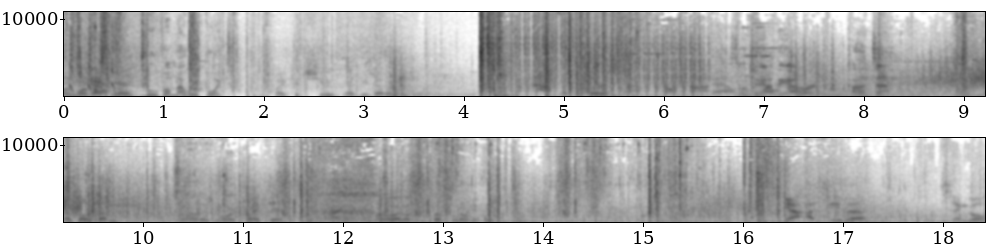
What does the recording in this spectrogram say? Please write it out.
One more back here. Move on my waypoint. If I could shoot, that'd be better. Got the thirst. So there they are. Contact. Got both of them? No, there's more back here. Oh, I hope the cluster don't hit me. Yeah, I see the single.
